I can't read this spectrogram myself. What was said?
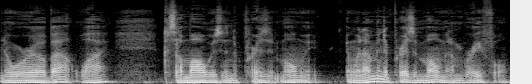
no worry about. Why? Because I'm always in the present moment. And when I'm in the present moment, I'm grateful.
